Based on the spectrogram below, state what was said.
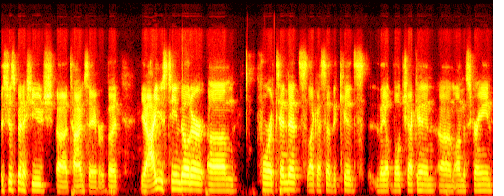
it's just been a huge uh, time saver. But yeah, I use TeamBuildr um, for attendance. Like I said, the kids they they'll check in um, on the screen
